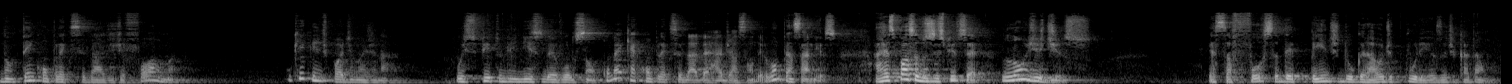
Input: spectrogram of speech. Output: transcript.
não tem complexidade de forma, o que, que a gente pode imaginar? O espírito no início da evolução, como é que é a complexidade da radiação dele? Vamos pensar nisso. A resposta dos espíritos é: longe disso. Essa força depende do grau de pureza de cada um.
